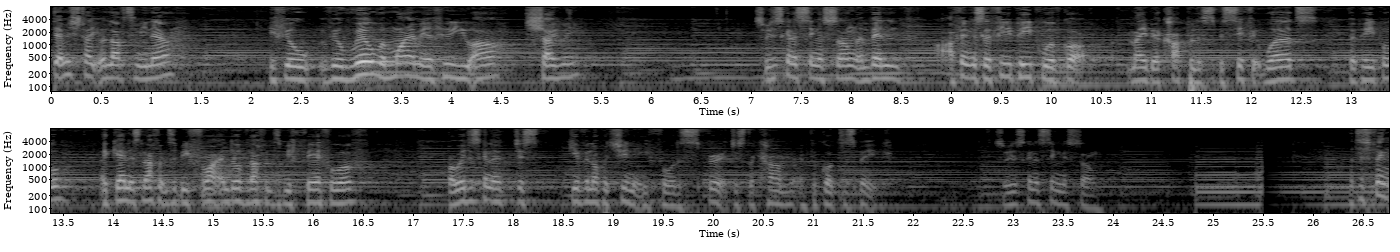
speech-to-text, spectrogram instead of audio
demonstrate your love to me now. If you're, if you're real, remind me of who you are. Show me. So we're just going to sing a song, and then I think there's a few people who've got maybe a couple of specific words for people. Again, it's nothing to be frightened of, nothing to be fearful of. But we're just going to just give an opportunity for the Spirit just to come and for God to speak. So we're just going to sing this song. I just think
